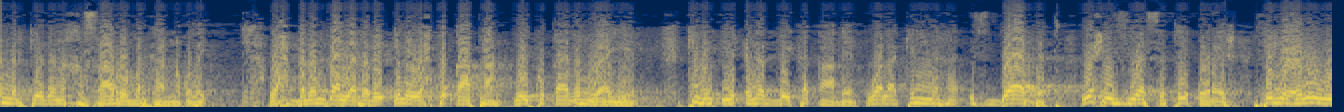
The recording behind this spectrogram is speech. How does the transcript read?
amarkeedana khasaaruu markaa noqday. Wax badan baa la rabay inay wax ku qaataan way ku qaadan waayeen. Kibir iyo cinaad bay ka qaadeen walaakinaha isdaadat waxay siyaadsatay quraysh fi lculuwi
